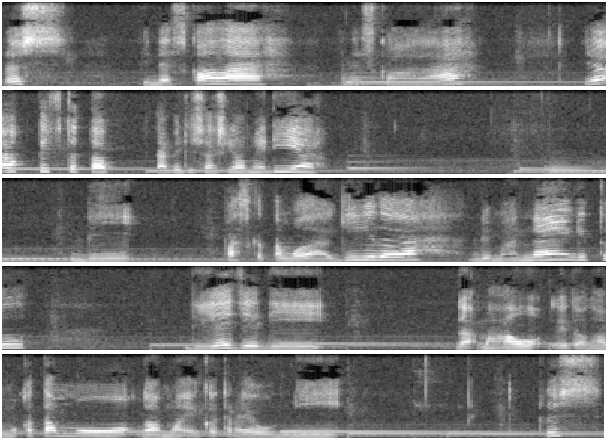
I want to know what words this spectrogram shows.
Terus pindah sekolah. Pindah sekolah dia aktif tetap tapi di sosial media. Pas ketemu lagi gitu ya di mana gitu dia jadi nggak mau gitu nggak mau ketemu nggak mau ikut reuni. Terus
